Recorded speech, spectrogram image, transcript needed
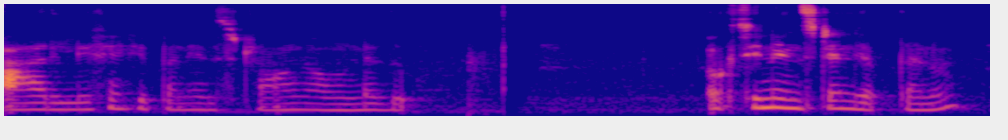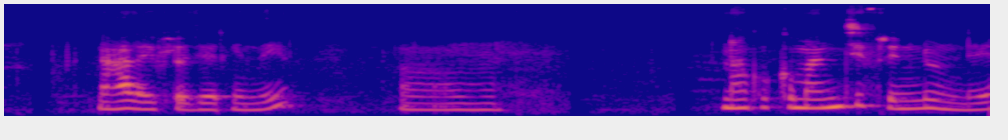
ఆ రిలేషన్షిప్ అనేది స్ట్రాంగ్గా ఉండదు. ఒక చిన్న ఇన్సిడెంట్ చెప్తాను. నా లైఫ్లో జరిగింది. నాకు ఒక మంచి ఫ్రెండ్ ఉండే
